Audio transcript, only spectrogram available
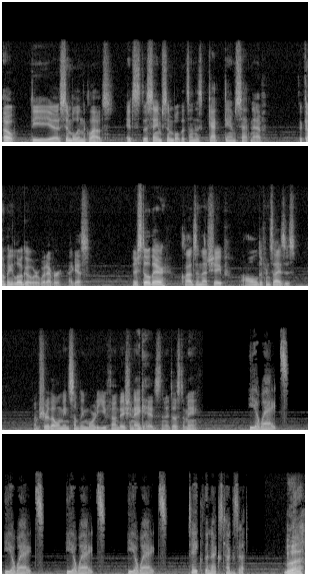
Oh, the uh, symbol in the clouds. It's the same symbol that's on this goddamn satnav. The company logo or whatever, I guess. They're still there, clouds in that shape, all different sizes. I'm sure that will mean something more to you Foundation eggheads than it does to me. He awaits. He awaits. He awaits. He awaits. Take the next exit. What?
